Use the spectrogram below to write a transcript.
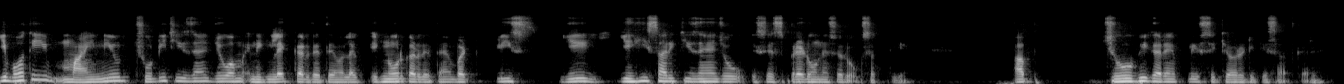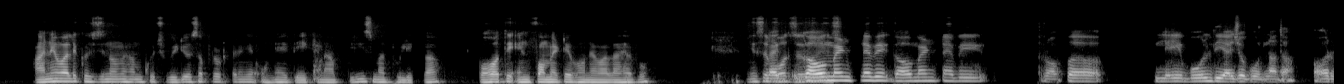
ये बहुत ही माइन्यूट छोटी चीज़ें हैं जो हम निगलेक्ट कर देते हैं मतलब इग्नोर कर देते हैं बट प्लीज़ ये यही सारी चीज़ें हैं जो इसे स्प्रेड होने से रोक सकती है। आप जो भी करें प्लीज़ सिक्योरिटी के साथ करें। आने वाले कुछ दिनों में हम कुछ वीडियोस अपलोड करेंगे उन्हें देखना प्लीज़ मत भूलिएगा। बहुत ही इन्फॉर्मेटिव होने वाला है वो। गवर्नमेंट ने भी गवर्नमेंट ने भी प्रॉपर ले, बोल दिया जो बोलना था और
